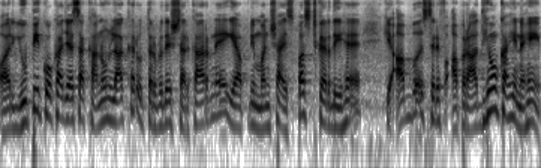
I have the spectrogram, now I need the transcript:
और यूपी कोका जैसा कानून लाकर उत्तर प्रदेश सरकार ने यह अपनी मंशा स्पष्ट कर दी है कि अब सिर्फ़ अपराधियों का ही नहीं,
